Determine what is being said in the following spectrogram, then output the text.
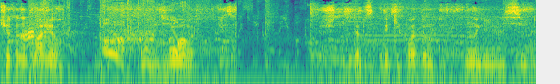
Что ты натворил? Идиот. Чтоб таких в аду ноги не носили.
